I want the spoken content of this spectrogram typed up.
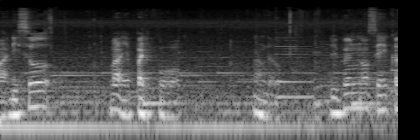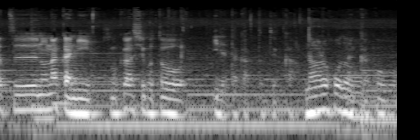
まあ理想はやっぱりこうなんだろう。自分の生活の中に僕は仕事を入れたかったというかなるほど。なんかこ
